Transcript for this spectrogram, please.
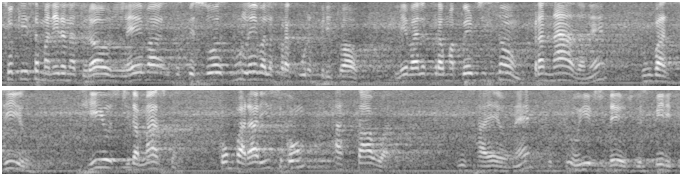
Só que essa maneira natural leva essas pessoas, não leva elas para a cura espiritual, leva elas para uma perdição, para nada, né? Um vazio. Rios de Damasco, comparar isso com as águas de Israel, né? O fluir de Deus, do Espírito,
